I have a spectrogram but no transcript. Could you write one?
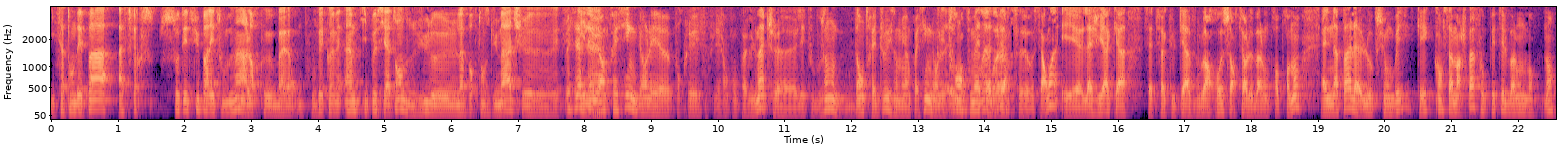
il s'attendait pas à se faire sauter dessus par les Toulousains, alors que bah, on pouvait quand même un petit peu s'y attendre vu l'importance du match. Euh, qu'il y a eu un pressing dans les, euh, pour que les, gens qui n'ont pas vu le match, euh, les Toulousains d'entrée de jeu, ils ont mis un pressing dans les 30 mètres adverses au Serrois. Et la GIA qui a cette faculté à vouloir ressortir le ballon proprement, elle n'a pas l'option B qui est quand ça marche pas, faut péter le ballon devant. Non,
